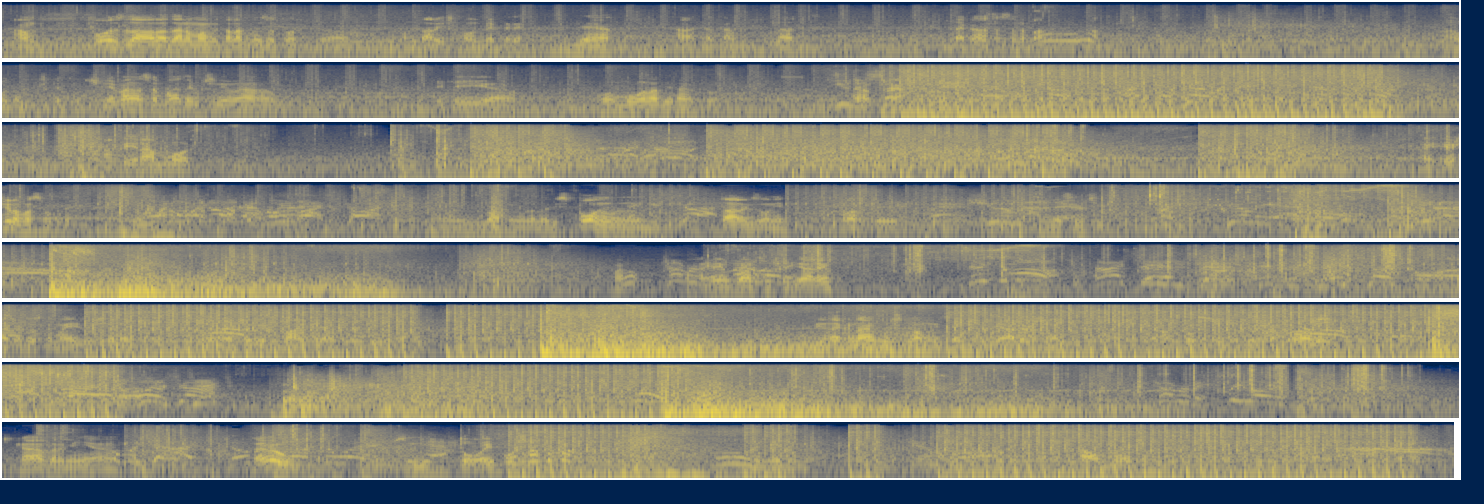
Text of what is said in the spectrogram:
Am fost la ăla, dar nu m-am uitat la vânzător. că Am, am dat respawn repede. Da, asta că am dat. Dacă asta să ne bată, nu luat. Mă aud un pușcătur. Cineva să bate cu cineva. Cred că e uh, omul ăla din acolo. You Ah, deserve crap. I go down like this. Ah, că eram mort. și el a fost făcut. Luat în gură, respawn-ul în Dark Zone e foarte nesimțit. Well, mai avem glanțul și iare. Dacă toți suntem aici, de ce că n-am cum să mă amunițăm și iarăși ne-am fost controlii. Cover me, yeah? Oh! Sunt doi boss acum? Nu, nu, nu.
